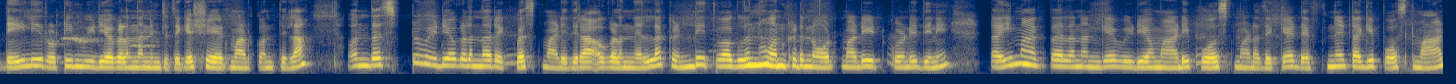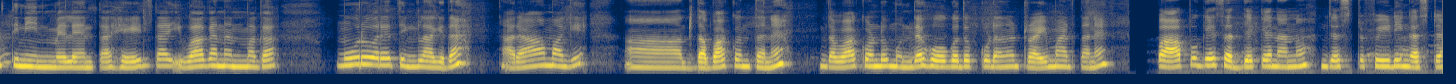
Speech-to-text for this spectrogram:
ಡೈಲಿ ರೊಟೀನ್ ವೀಡಿಯೋಗಳನ್ನು ನಿಮ್ಮ ಜೊತೆಗೆ ಶೇರ್ ಮಾಡ್ಕೊತಿಲ್ಲ. ಒಂದಷ್ಟು ವೀಡಿಯೋಗಳನ್ನು ರಿಕ್ವೆಸ್ಟ್ ಮಾಡಿದ್ದೀರಾ ಅವುಗಳನ್ನೆಲ್ಲ ಖಂಡಿತವಾಗ್ಲೂ ಒಂದು ಕಡೆ ನೋಟ್ ಮಾಡಿ ಇಟ್ಕೊಂಡಿದ್ದೀನಿ. ಟೈಮ್ ಆಗ್ತಾಯಿಲ್ಲ ನನಗೆ ವಿಡಿಯೋ ಮಾಡಿ ಪೋಸ್ಟ್ ಮಾಡೋದಕ್ಕೆ. ಡೆಫಿನೆಟಾಗಿ ಪೋಸ್ಟ್ ಮಾಡ್ತೀನಿ ಇನ್ಮೇಲೆ ಅಂತ ಹೇಳ್ತಾ ಇವಾಗ ನನ್ನ ಮಗ ಮೂರುವರೆ ತಿಂಗಳಾಗಿದೆ. ಆರಾಮಾಗಿ ದಬಾಕೊತಾನೆ. ದಬಾಕೊಂಡು ಮುಂದೆ ಹೋಗೋದಕ್ಕೆ ಕೂಡ ಟ್ರೈ ಮಾಡ್ತಾನೆ. ಪಾಪುಗೆ ಸದ್ಯಕ್ಕೆ ನಾನು ಜಸ್ಟ್ ಫೀಡಿಂಗ್ ಅಷ್ಟೇ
